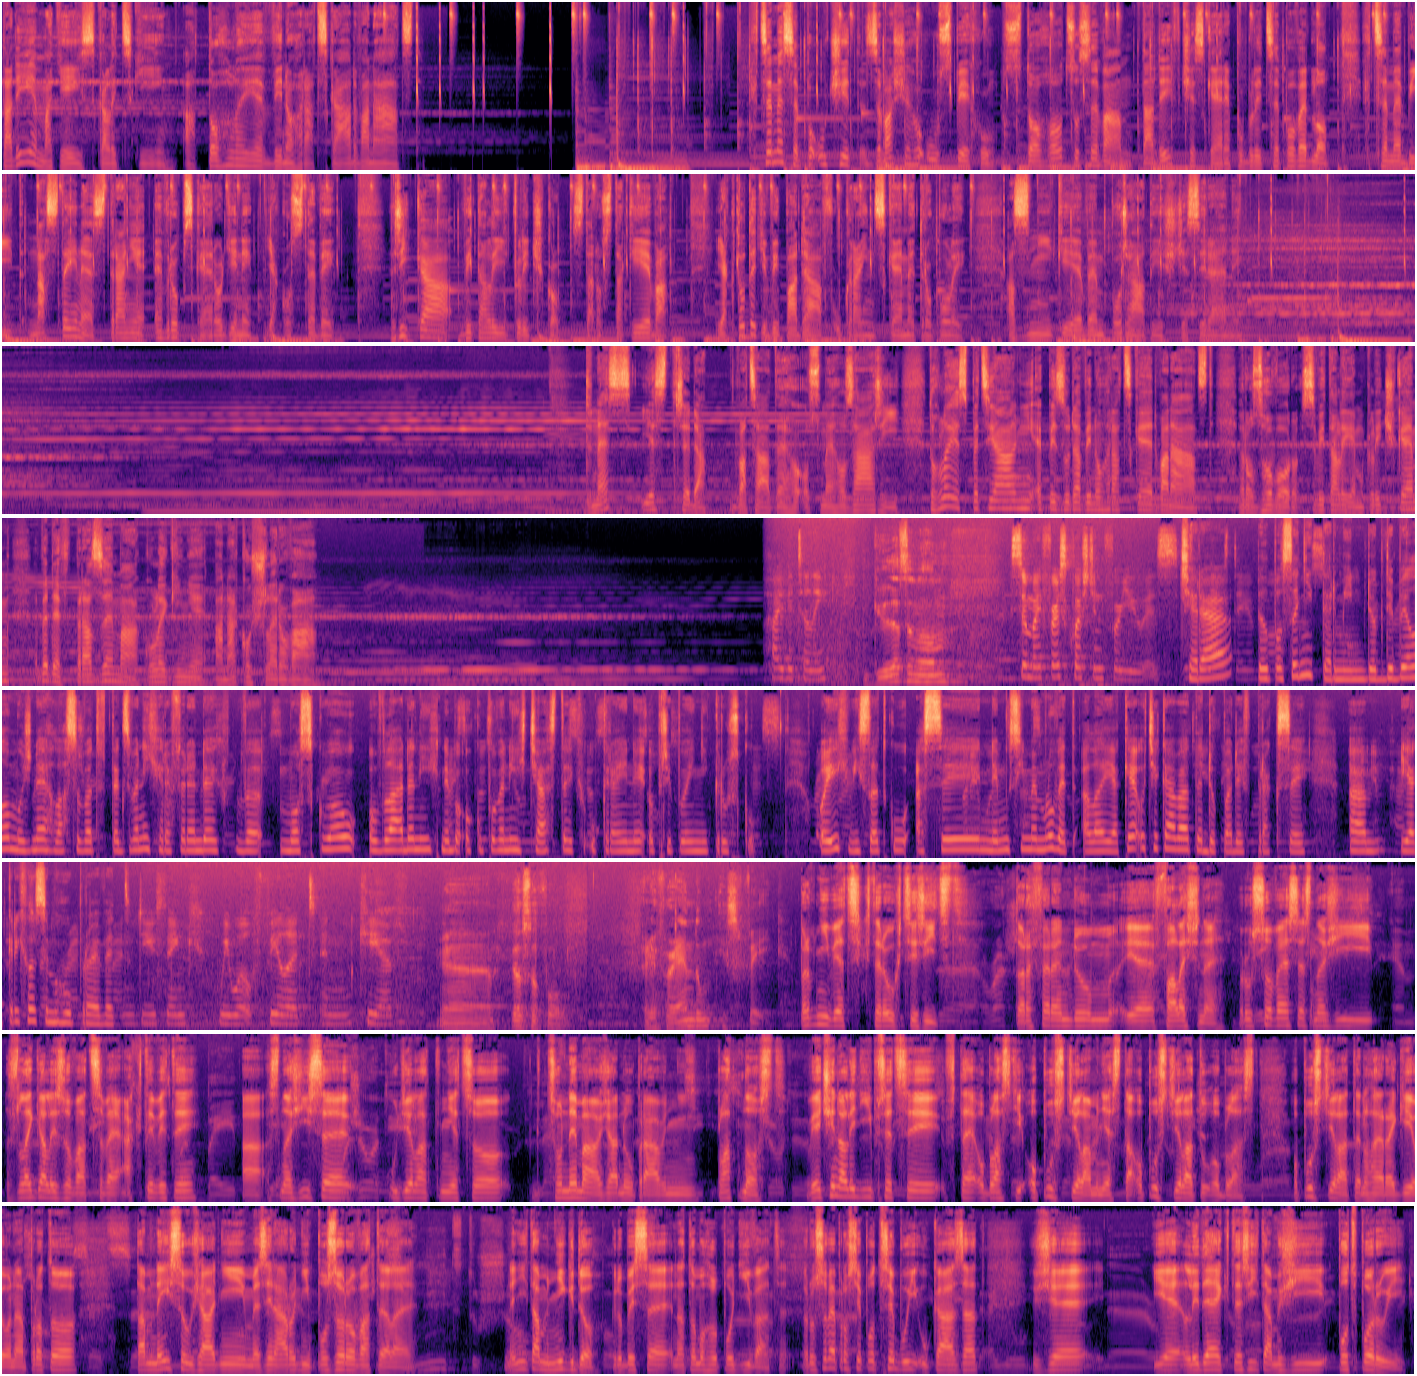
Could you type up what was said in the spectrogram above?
Tady je Matěj Skalický a tohle je Vinohradská 12. Chceme se poučit z vašeho úspěchu, z toho, co se vám tady v České republice povedlo. Chceme být na stejné straně evropské rodiny, jako jste vy. Říká Vitalij Kličko, starosta Kijeva. Jak to teď vypadá v ukrajinské metropoli? A zní Kijevem pořád ještě sirény. Dnes je středa, 28. září. Tohle je speciální epizoda Vinohradské 12. Rozhovor s Vitaliem Kličkem vede v Praze má kolegyně Anna Košlerová. Hi, Vitaly. Good afternoon. Včera byl poslední termín, do kdy bylo možné hlasovat v tzv. referendech v Moskvou ovládaných nebo okupovaných částech Ukrajiny o připojení k Rusku. O jejich výsledku asi nemusíme mluvit, ale jaké očekáváte dopady v praxi a jak rychle se mohou projevit? První věc, kterou chci říct, to referendum je falešné. Rusové se snaží zlegalizovat své aktivity a snaží se udělat něco, co nemá žádnou právní platnost. Většina lidí přeci v té oblasti opustila města, opustila tu oblast, opustila tenhle region a proto tam nejsou žádní mezinárodní pozorovatelé. Není tam nikdo, kdo by se na to mohl podívat. Rusové prostě potřebují ukázat, že je lidé, kteří tam žijí, podporují.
